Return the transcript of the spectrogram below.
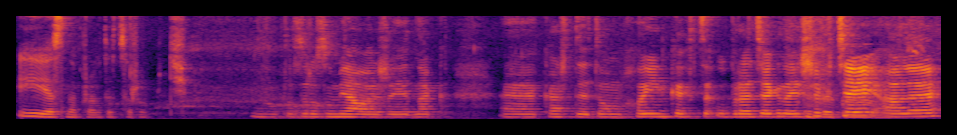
i jest naprawdę co robić. No to zrozumiałe, że jednak e, każdy tą choinkę chce ubrać jak najszybciej, Dokładnie. ale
